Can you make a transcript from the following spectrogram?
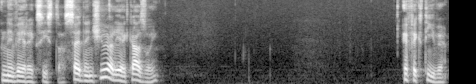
ne vere existas, sed in ciui aliei casoi, effettive,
